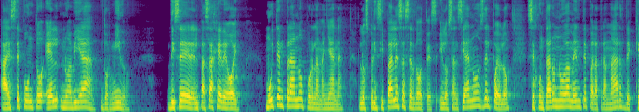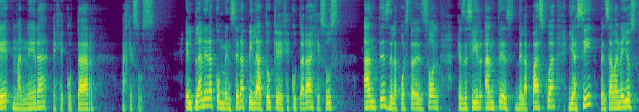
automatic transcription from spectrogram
a este punto, él no había dormido. Dice el pasaje de hoy, muy temprano por la mañana, los principales sacerdotes y los ancianos del pueblo se juntaron nuevamente para tramar de qué manera ejecutar a Jesús. El plan era convencer a Pilato que ejecutara a Jesús antes de la puesta del sol, es decir, antes de la Pascua, y así, pensaban ellos,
